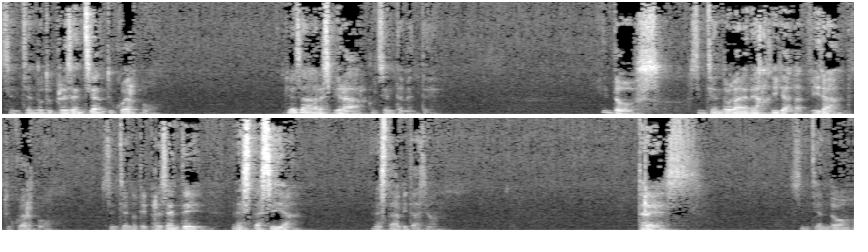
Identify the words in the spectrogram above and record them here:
Sintiendo tu presencia en tu cuerpo. Empieza a respirar conscientemente. Y 2. Sintiendo la energía, la vida de tu cuerpo sintiéndote presente en esta silla, en esta habitación. Tres, sintiendo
